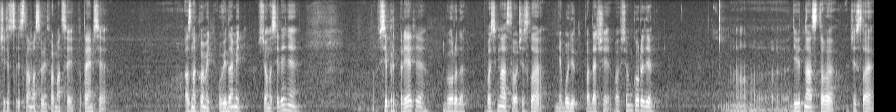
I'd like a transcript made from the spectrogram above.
Через средства массовой информации пытаемся ознакомить, уведомить все население, все предприятия города – 18 числа не будет подачи во всем городе. 19 числа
